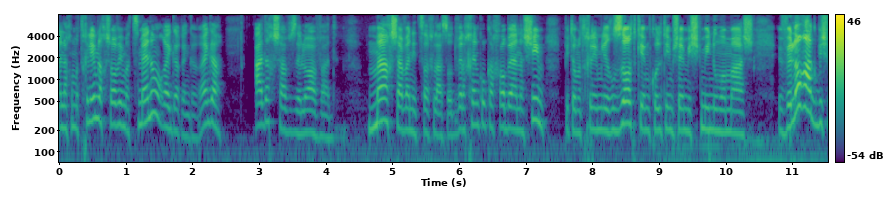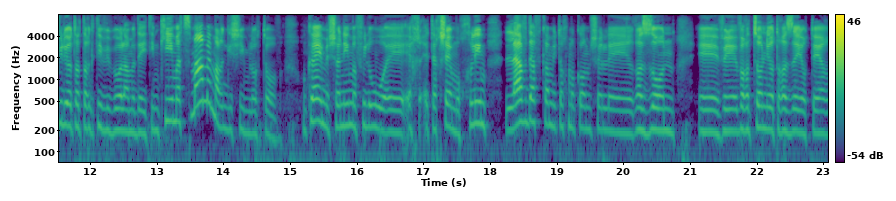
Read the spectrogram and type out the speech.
אנחנו מתחילים לחשוב עם עצמנו, רגע, רגע, רגע, עד עכשיו זה לא עבד. מה עכשיו אני צריך לעשות? ולכן כל כך הרבה אנשים פתאום מתחילים לרזות כי הם קולטים שהם השמינו ממש. ולא רק בשביל להיות אטרקטיבי בעולם הדייטים, כי עם עצמם הם מרגישים לא טוב, אוקיי? הם משנים אפילו אה, איך, את איך שהם אוכלים, לאו דווקא מתוך מקום של אה, רזון אה, ורצון להיות רזה יותר.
